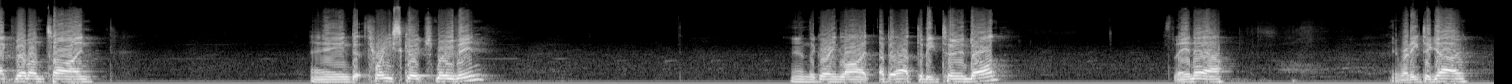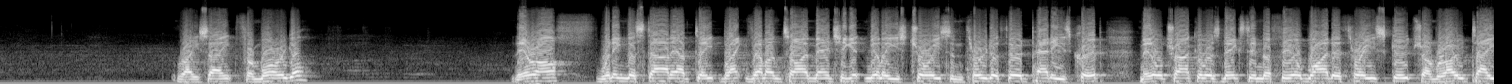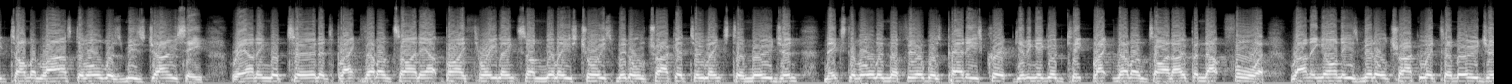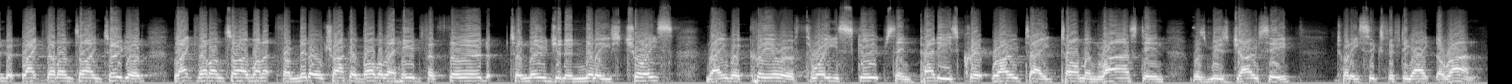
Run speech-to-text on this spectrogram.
Black Valentine. And three scoops move in. And the green light about to be turned on. It's there now. They're ready to go. Race 8 from Warragul. They're off, winning the start out deep. Black Valentine matching it. Millie's Choice and through to third. Paddy's Crip. Middle Trucker was next in the field. Wider three scoops from Rotate Tom and last of all was Miss Josie. Rounding the turn, it's Black Valentine out by three lengths on Millie's Choice. Middle Trucker two lengths to Mugen. Next of all in the field was Paddy's Crip giving a good kick. Black Valentine opened up four. Running on his Middle Trucker with Temujin, but Black Valentine too good. Black Valentine won it from Middle Trucker. Bob of the head for third. Temujin and Choice. They were clear of three scoops. Then Paddy's Crip, Rotate Tom, and last in was Miss Josie. 26.58 the run.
